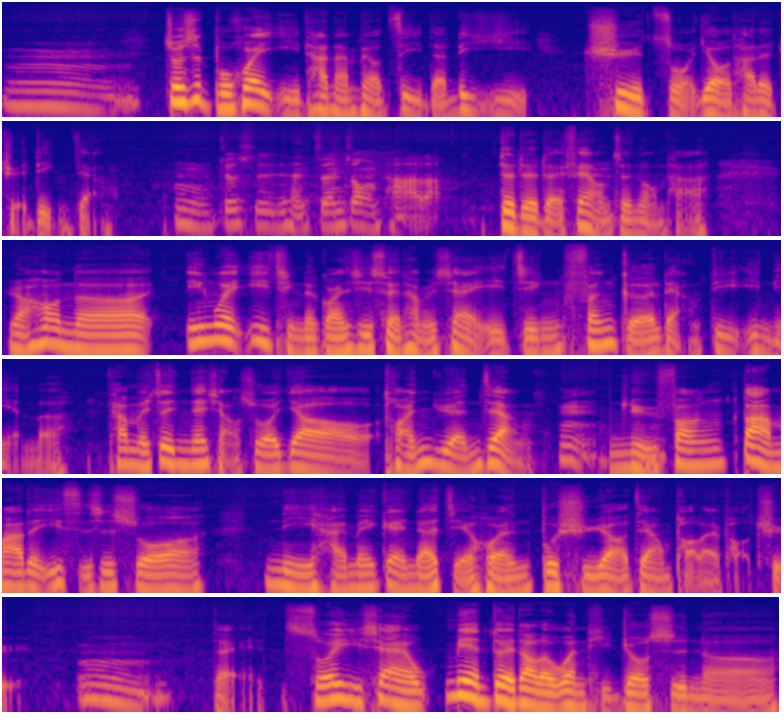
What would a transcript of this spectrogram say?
嗯，就是不会以他男朋友自己的利益去左右他的决定，这样，嗯，就是很尊重他了，对对对，非常尊重他。然后呢，因为疫情的关系，所以他们现在已经分隔两地一年了。他们最近在想说要团圆，这样。嗯，女方爸妈的意思是说，你还没跟人家结婚，不需要这样跑来跑去。嗯，对。所以现在面对到的问题就是呢，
